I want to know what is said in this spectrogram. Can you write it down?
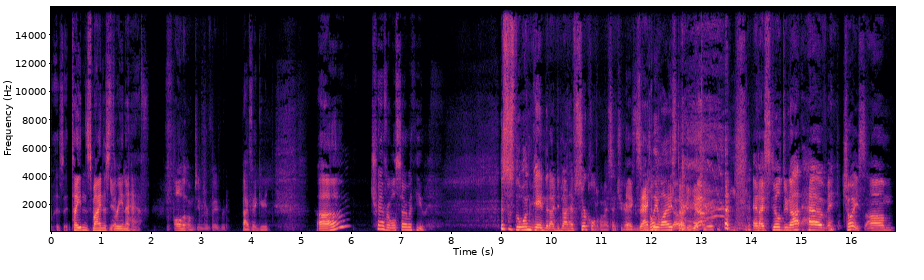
what is it? Titans minus Yeah. three and a half. All the home teams are favored. I figured. Um, Trevor, we'll start with you. This is the one game that I did not have circled when I sent you guys. Exactly why I started with you. and I still do not have a choice. Um,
